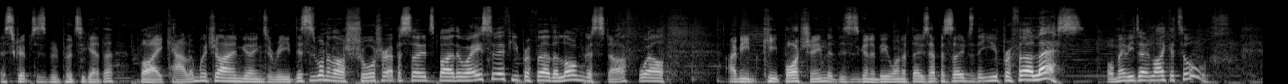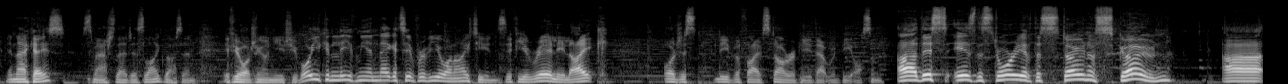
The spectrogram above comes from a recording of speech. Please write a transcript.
a script has been put together by Callum, which I am going to read. This is one of our shorter episodes, by the way, so if you prefer the longer stuff, well, I mean, keep watching, but this is going to be one of those episodes that you prefer less, or maybe don't like at all. In that case, smash that dislike button if you're watching on YouTube, or you can leave me a negative review on iTunes if you really like or just leave a five star review. That would be awesome. Uh, this is the story of the Stone of Scone. Uh,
